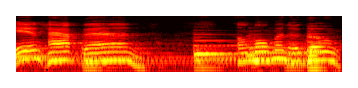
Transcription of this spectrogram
It happened a moment ago.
